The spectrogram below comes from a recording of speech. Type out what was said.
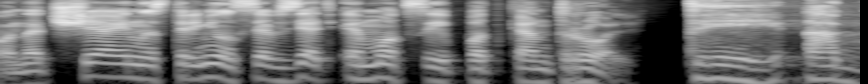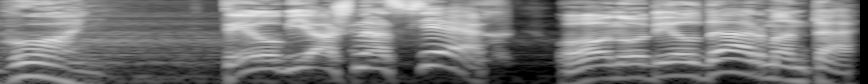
Он отчаянно стремился взять эмоции под контроль. «Ты огонь! Ты убьешь нас всех! Он убил Дармонта!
